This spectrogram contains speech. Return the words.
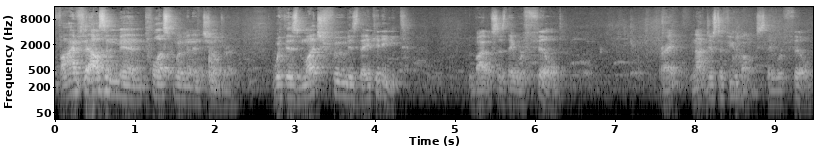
5,000 men plus women and children with as much food as they could eat. The Bible says they were filled, right? Not just a few hunks, they were filled.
